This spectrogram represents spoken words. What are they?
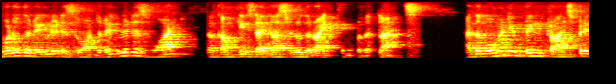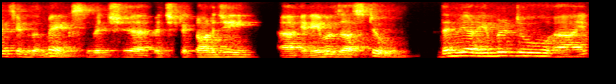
what do the regulators want? The regulators want companies like us to do the right thing for the clients. At the moment you bring transparency into the mix, which uh, which technology uh, enables us to, then we are able to uh, you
